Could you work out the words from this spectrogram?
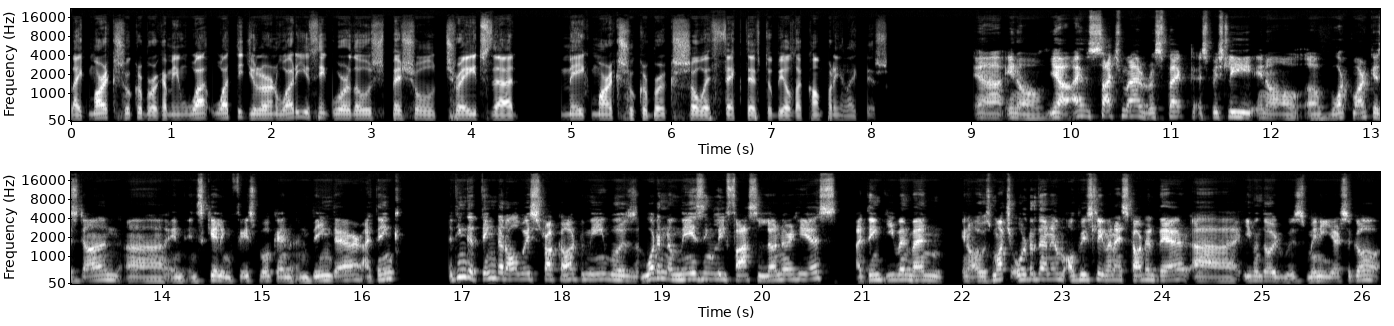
like Mark Zuckerberg. I mean, what what did you learn? What do you think were those special traits that make Mark Zuckerberg so effective to build a company like this? Uh, you know, yeah, I have such mad respect, especially you know of what Mark has done uh, in in scaling Facebook and, and being there. I think I think the thing that always struck out to me was what an amazingly fast learner he is. I think even when you know I was much older than him, obviously when I started there, uh, even though it was many years ago,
